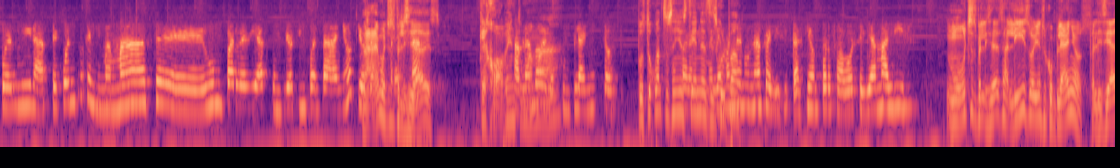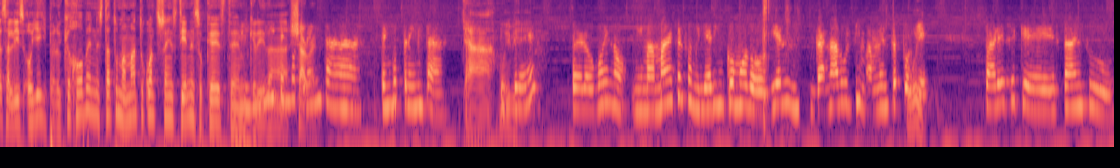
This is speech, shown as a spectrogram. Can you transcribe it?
Pues mira, te cuento que mi mamá hace un par de días cumplió 50 años. yo Ay, muchas 30, felicidades. Qué joven tu Hablando de los mamá. cumpleañitos. Pues tú cuántos años para que tienes, me le disculpa. manden una felicitación, por favor. Se llama Liz. Muchas felicidades a Liz hoy en su cumpleaños. Felicidades, Alice. Oye, pero qué joven está tu mamá. ¿Tú cuántos años tienes o qué, este, mi Sí, querida tengo Sharon? 30. Tengo 30. Ya, ¿Tú muy bien. crees? Pero bueno, mi mamá es el familiar incómodo, bien ganado últimamente porque Uy. parece que está en su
